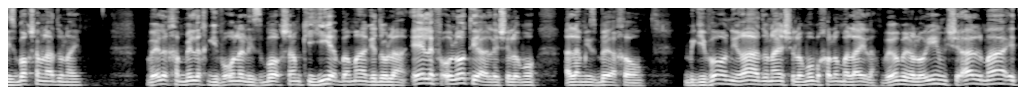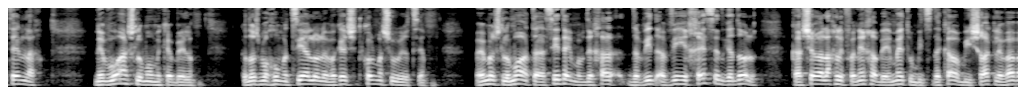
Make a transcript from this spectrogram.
לזבוח שם לאדוני. וילך המלך גבעונה לזבוח שם, כי היא הבמה הגדולה. אלף עולות יעלה שלמה על המזבח ההוא. בגבעון נראה אדוני שלמה בחלום הלילה, ויאמר אלוהים שאל מה אתן לך. נבואה שלמה מקבל. הקדוש ברוך הוא מציע לו לבקש את כל מה שהוא ירצה. ויאמר שלמה, אתה עשית עם עבדך דוד אבי חסד גדול, כאשר הלך לפניך באמת ובצדקה ובישרת לבב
